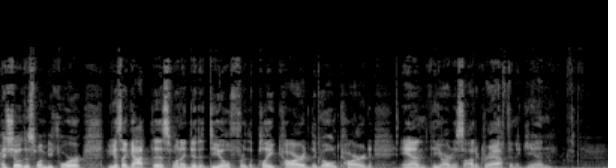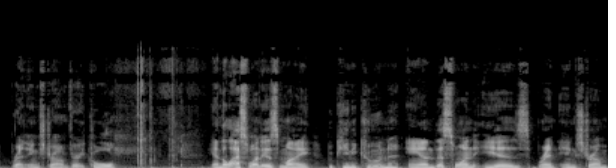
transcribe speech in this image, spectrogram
I showed this one before because I got this when I did a deal for the plate card, the gold card, and the artist autograph. And again, Brent Engstrom, very cool. And the last one is my Bikini Kun, and this one is Brent Engstrom.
